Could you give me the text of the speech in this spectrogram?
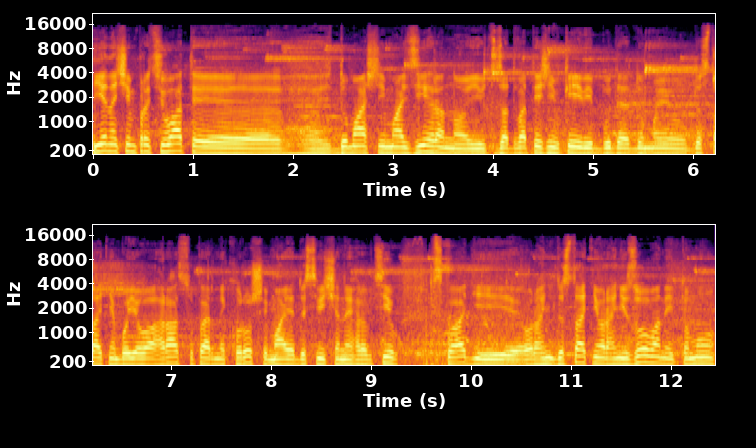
Є над чим працювати. Е, Домашній матч зіграно і за два тижні в Києві буде, думаю, достатньо бойова гра. Суперник хороший, має досвідчених гравців в складі, достатньо організований, тому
